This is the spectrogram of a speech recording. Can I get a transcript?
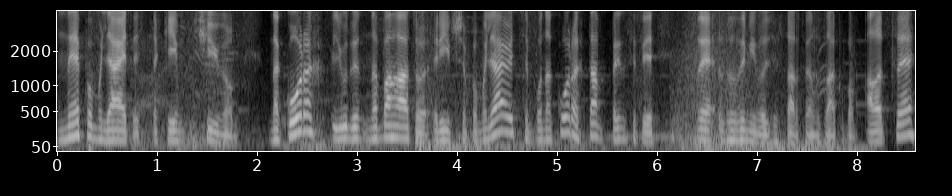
Не помиляйтесь таким чином. На корах люди набагато рідше помиляються, бо на корах там, в принципі, це зрозуміло зі стартовим закупом. Але це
